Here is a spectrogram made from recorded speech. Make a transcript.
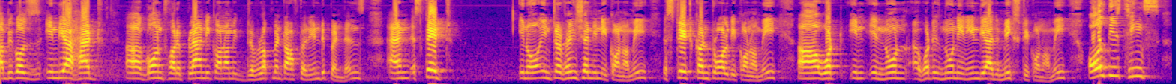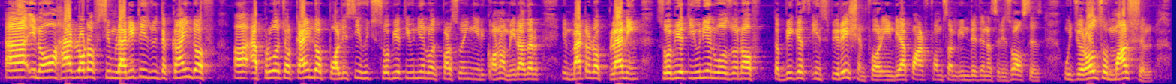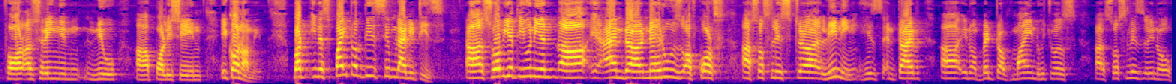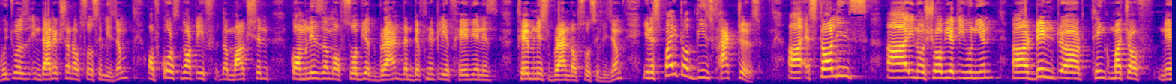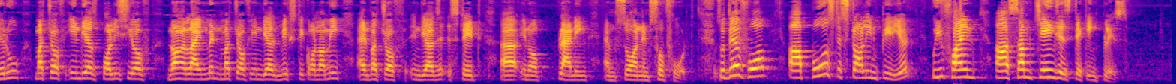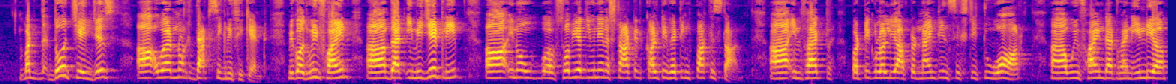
because India had uh, gone for a planned economic development after independence, and state you know intervention in economy state controlled economy uh, what in, in known uh, what is known in india as mixed economy. All these things uh, you know had a lot of similarities with the kind of uh, approach or kind of policy which Soviet Union was pursuing in economy. Rather, in matter of planning, Soviet Union was one of the biggest inspiration for India, apart from some indigenous resources, which were also marshaled for ushering in new uh, policy in economy. But in spite of these similarities, uh, Soviet Union uh, and uh, Nehru's, of course, uh, socialist leaning, his entire you know bent of mind, which was uh, socialism, you know, which was in direction of socialism. Of course, not if the Marxian communism of Soviet brand, then definitely a feminist, feminist brand of socialism. In spite of these factors, uh, Stalin's, uh, you know, Soviet Union uh, didn't uh, think much of Nehru, much of India's policy of non-alignment, much of India's mixed economy, and much of India's state, uh, you know, planning, and so on and so forth. So, therefore, post-Stalin period, we find uh, some changes taking place. But th- those changes uh, were not that significant because we find uh, that immediately, uh, you know, uh, Soviet Union started cultivating Pakistan. Uh, in fact, particularly after 1962 war, we find that when India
